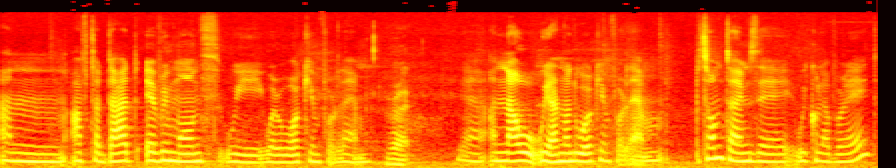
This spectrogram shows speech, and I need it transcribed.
and after that, every month we were working for them. Right. Yeah, and now we are not working for them. But sometimes they, we collaborate.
